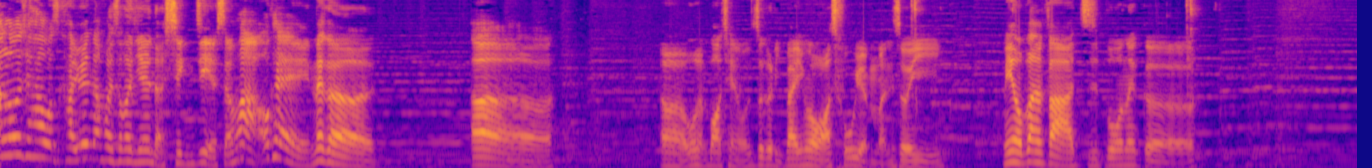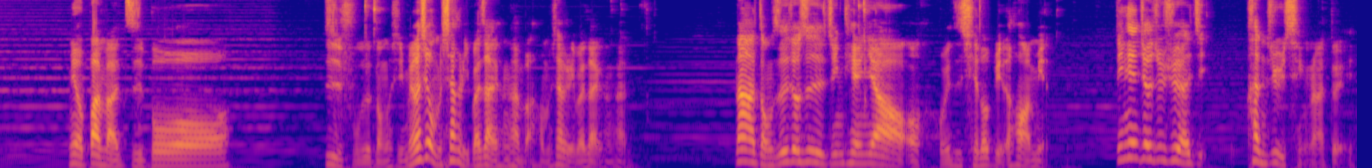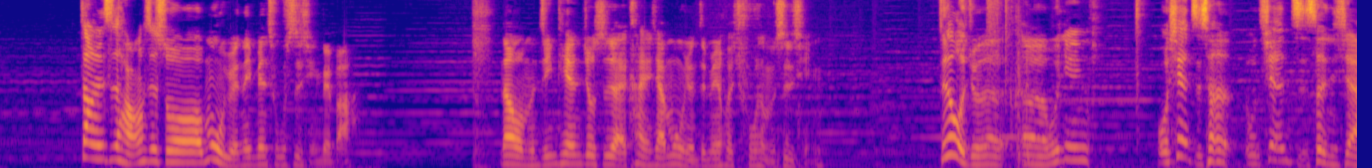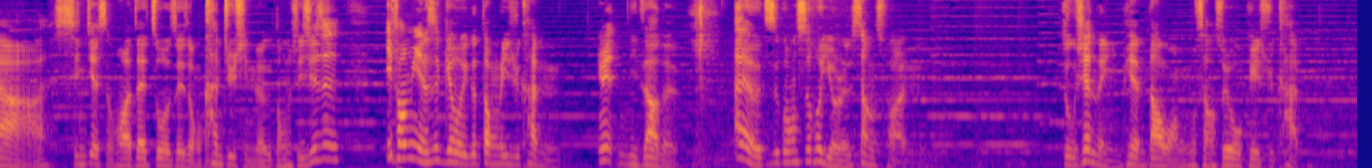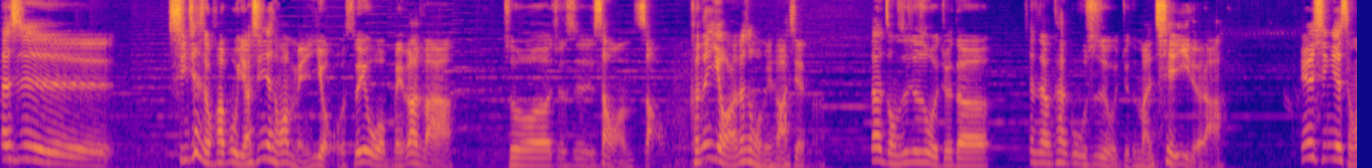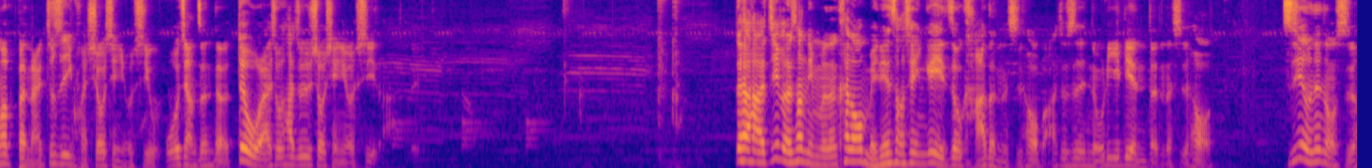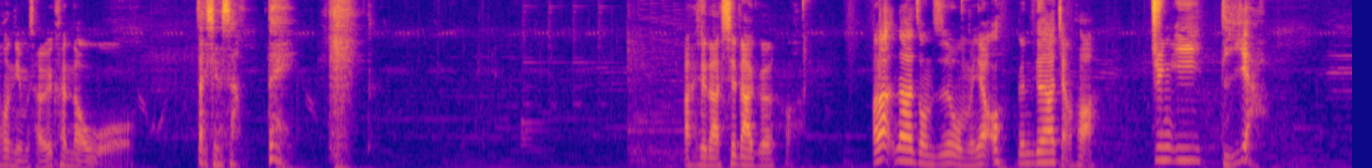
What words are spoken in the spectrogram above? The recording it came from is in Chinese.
Hello，大家好，我是卡约，那欢迎收看今天的《星界神话》。OK，那个，呃，呃，我很抱歉，我这个礼拜因为我要出远门，所以没有办法直播那个，没有办法直播日服的东西。没关系，我们下个礼拜再来看看吧。我们下个礼拜再来看看。那总之就是今天要哦，我一直切到别的画面。今天就继续来看剧情啦。对，上一次好像是说墓园那边出事情，对吧？那我们今天就是来看一下墓园这边会出什么事情。其实我觉得，呃，我已经，我现在只剩，我现在只剩下《星界神话》在做这种看剧情的东西。其实一方面也是给我一个动力去看，因为你知道的，《艾尔之光》是会有人上传主线的影片到网络上，所以我可以去看。但是星界神话不一样，星界神话没有，所以我没办法说就是上网找，可能有啊，但是我没发现嘛。那总之就是我觉得像这样看故事，我觉得蛮惬意的啦。因为星界神话本来就是一款休闲游戏，我讲真的，对我来说它就是休闲游戏啦。对，对啊，基本上你们能看到我每天上线，应该也只有卡等的时候吧，就是努力练等的时候，只有那种时候你们才会看到我在线上。对，啊，谢大谢大哥，好，好了，那总之我们要哦跟跟他讲话，军医迪亚，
